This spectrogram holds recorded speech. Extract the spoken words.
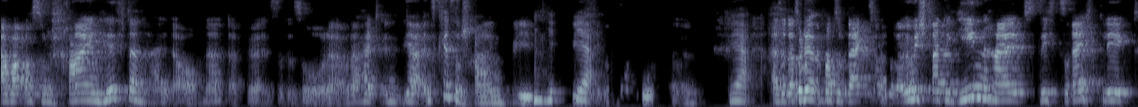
Aber auch so ein Schreien hilft dann halt auch, ne? Dafür ist es so. Oder, oder halt in, ja, ins Kissen schreien, wie, wie ja. ich im Buch. Ja. Also dass oder, man einfach so Werkzeuge oder irgendwie Strategien halt sich zurechtlegt,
